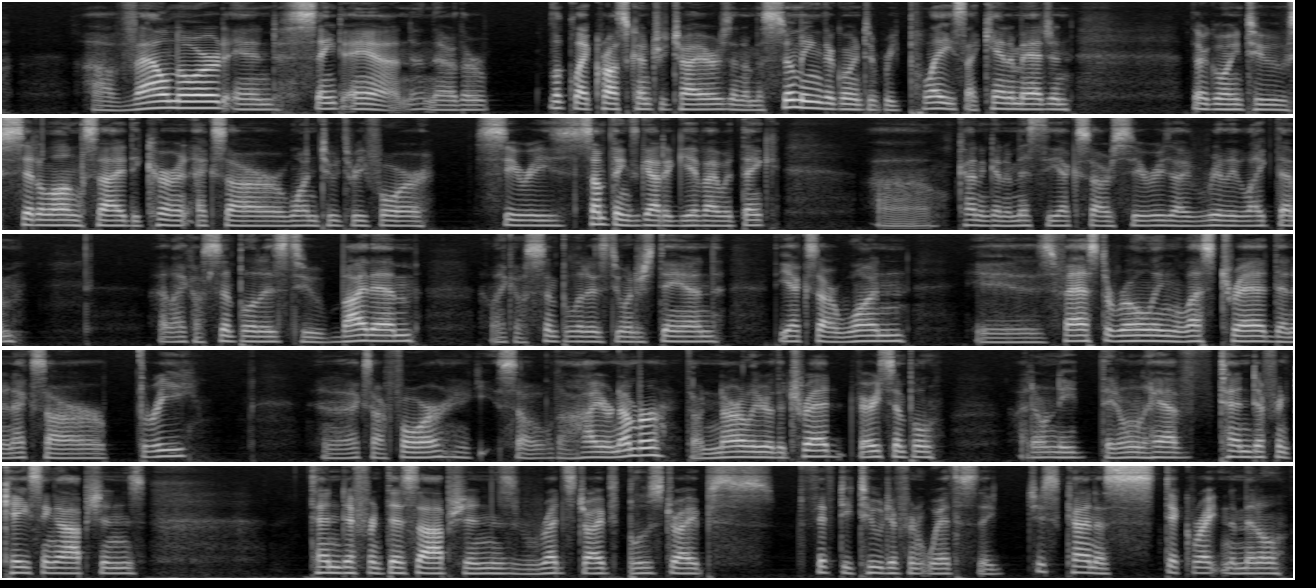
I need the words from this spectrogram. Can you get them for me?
Uh, Vallnord and St. Anne, and they're, they're look like cross country tires, and I'm assuming they're going to replace. I can't imagine they're going to sit alongside the current XR one, two, three, four series. Something's got to give, I would think. Uh, kind of going to miss the XR series. I really like them. I like how simple it is to buy them. I like how simple it is to understand. The XR1 is faster rolling, less tread than an XR3 and an XR4. So the higher number, the gnarlier the tread. Very simple. I don't need. They don't have ten different casing options, ten different this options, red stripes, blue stripes, fifty-two different widths. They just kind of stick right in the middle,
